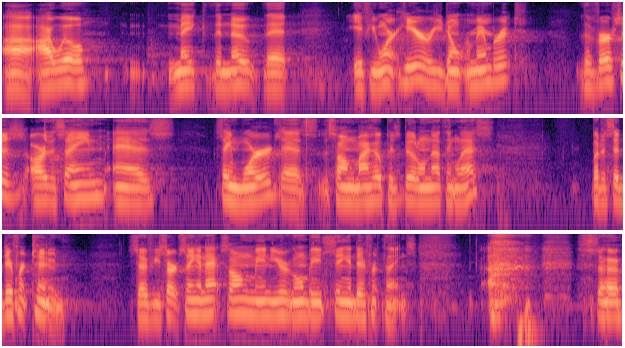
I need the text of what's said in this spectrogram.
Uh, I will make the note that if you weren't here or you don't remember it, the verses are the same as same words as the song "My Hope Is Built on Nothing Less," but it's a different tune. So if you start singing that song, me and you are going to be singing different things. so,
